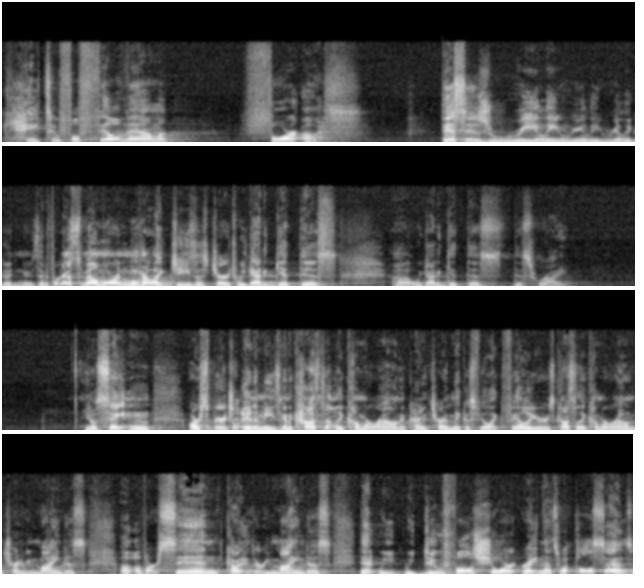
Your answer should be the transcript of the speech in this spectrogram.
Okay, to fulfill them for us. This is really, really, really good news. That if we're going to smell more and more like Jesus, church, we got to get this. Uh, we got to get this this right. You know, Satan, our spiritual enemy, is going to constantly come around and kind of try to make us feel like failures, constantly come around and try to remind us of, of our sin, to remind us that we, we do fall short, right? And that's what Paul says.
